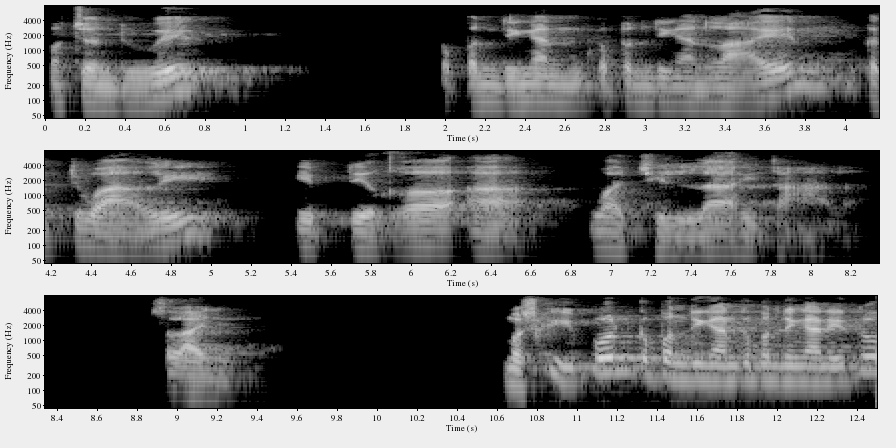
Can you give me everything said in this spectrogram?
ojo duwe kepentingan-kepentingan lain kecuali ibtigha'a wajillahi taala. Selain itu. Meskipun kepentingan-kepentingan itu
